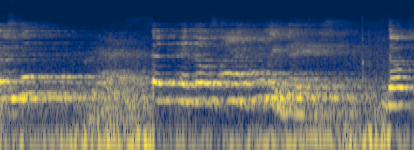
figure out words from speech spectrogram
isn't it? It? And, and those high holy days, those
